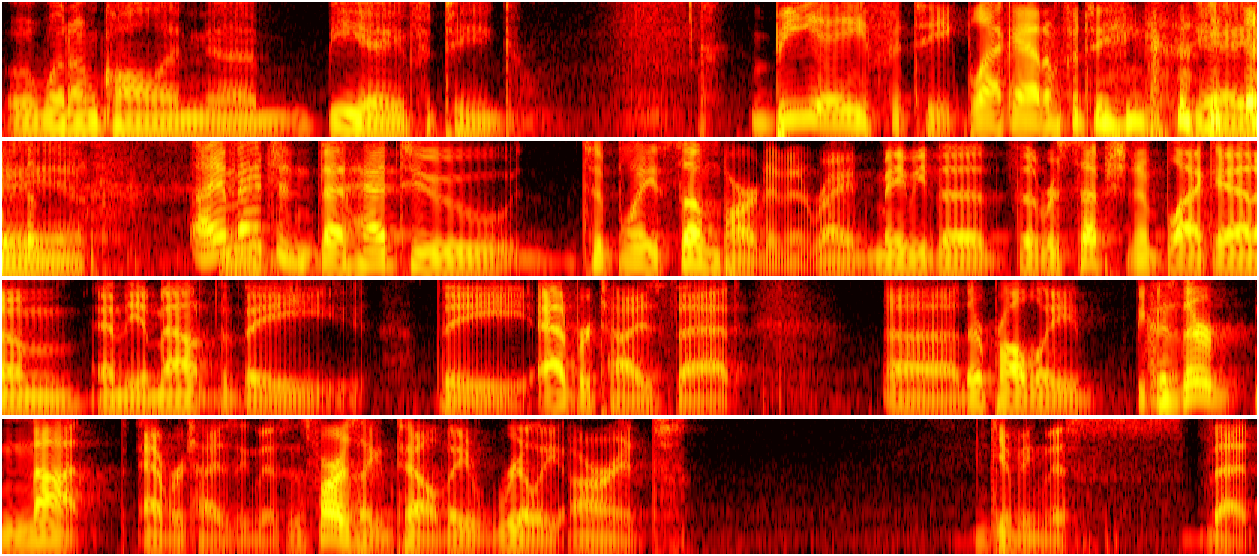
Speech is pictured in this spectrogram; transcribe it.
what I'm calling uh, BA fatigue. BA fatigue, Black Adam fatigue. Yeah, yeah, yeah. I imagine that had to to play some part in it, right? Maybe the the reception of Black Adam and the amount that they they advertised that uh, they're probably because they're not advertising this. As far as I can tell, they really aren't giving this that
